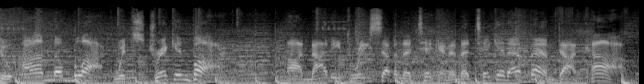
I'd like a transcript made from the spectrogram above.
to On the Block with Strick and Bach on 93.7 The Ticket and theticketfm.com.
